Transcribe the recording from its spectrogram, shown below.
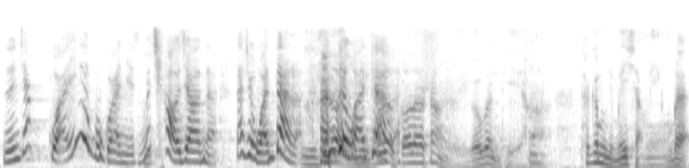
人家管也不管你，什么俏江南，那就完蛋了，真的 完蛋了。高大上有一个问题哈，他根本就没想明白。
